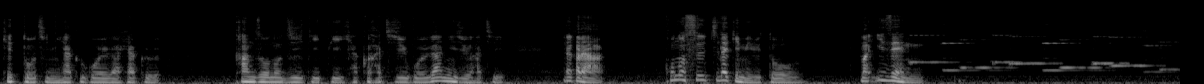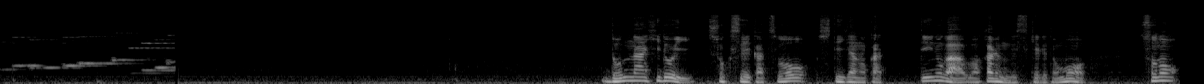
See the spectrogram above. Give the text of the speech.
血糖値200超えが100、肝臓の GTP180 超えが28。だから、この数値だけ見ると、まあ、以前、どんなひどい食生活をしていたのかっていうのがわかるんですけれども、その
